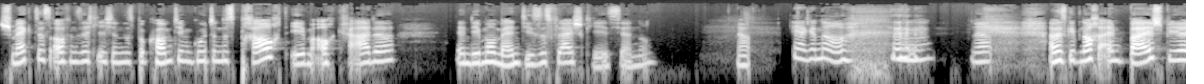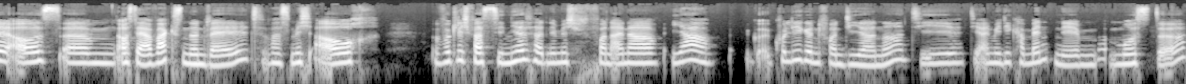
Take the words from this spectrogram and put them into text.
schmeckt es offensichtlich und es bekommt ihm gut und es braucht eben auch gerade in dem Moment dieses Fleischgläschen. Ne? Ja. Ja, genau. Mhm. Ja. Aber es gibt noch ein Beispiel aus, ähm, aus der Erwachsenenwelt, was mich auch wirklich fasziniert hat, nämlich von einer, ja, Kollegin von dir, ne, die, die ein Medikament nehmen musste.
